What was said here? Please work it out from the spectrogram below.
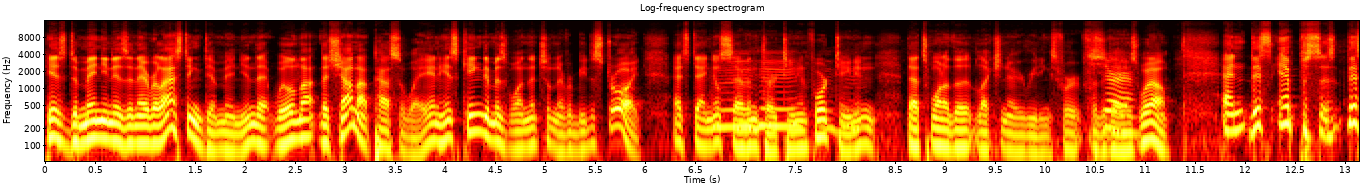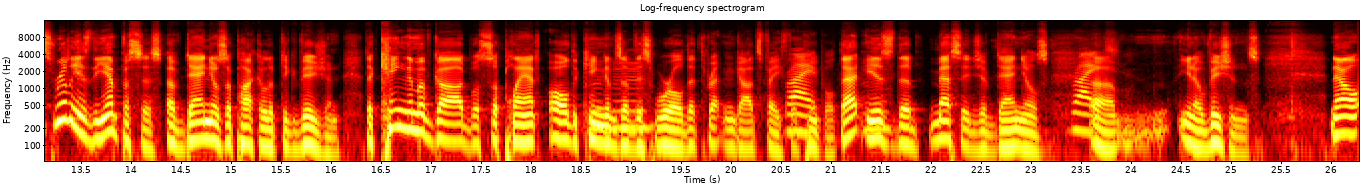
His dominion is an everlasting dominion that will not that shall not pass away, and his kingdom is one that shall never be destroyed. That's Daniel seven mm-hmm. thirteen and 14 mm-hmm. and that's one of the lectionary readings for, for the Sure. day as well. And this emphasis, this really is the emphasis of Daniel's apocalyptic vision. The kingdom of God will supplant all the kingdoms of this mm-hmm. world that threaten God's faithful Right. people. That is the message of Daniel's, Right. um, you know, visions. Now,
